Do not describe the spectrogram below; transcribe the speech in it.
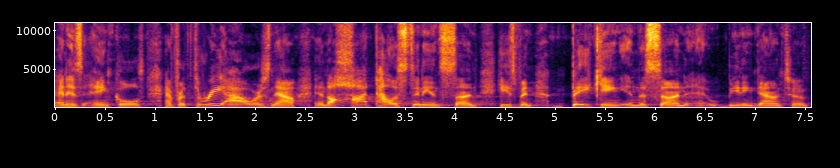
and his ankles. And for three hours now, in the hot Palestinian sun, he's been baking in the sun, uh, beating down to him,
